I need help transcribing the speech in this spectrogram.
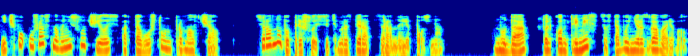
Ничего ужасного не случилось от того, что он промолчал. Все равно бы пришлось с этим разбираться рано или поздно. Ну да, только он три месяца с тобой не разговаривал.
